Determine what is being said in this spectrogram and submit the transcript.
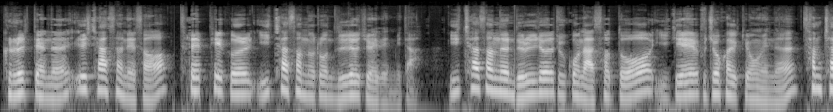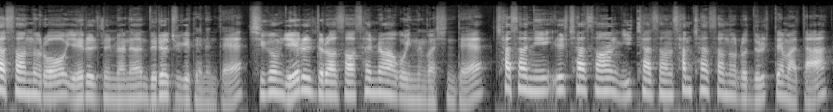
그럴 때는 1차선에서 트래픽을 2차선으로 늘려줘야 됩니다. 2차선을 늘려주고 나서도 이게 부족할 경우에는 3차선으로 예를 들면 늘려주게 되는데 지금 예를 들어서 설명하고 있는 것인데 차선이 1차선, 2차선, 3차선으로 늘 때마다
